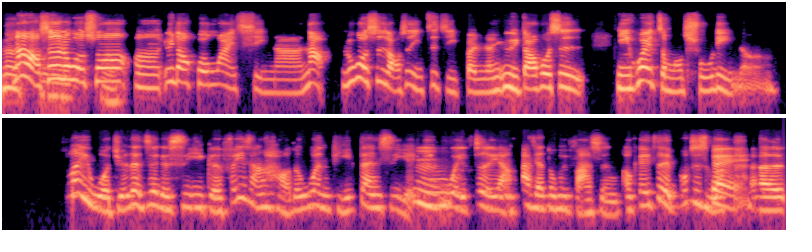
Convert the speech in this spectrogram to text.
那老师如果说，嗯，遇到婚外情啊，那如果是老师你自己本人遇到，或是你会怎么处理呢？所以我觉得这个是一个非常好的问题，但是也因为这样，大家都会发生。OK，这也不是什么呃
